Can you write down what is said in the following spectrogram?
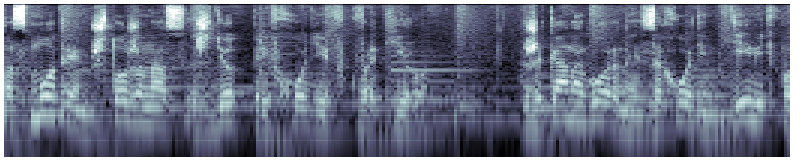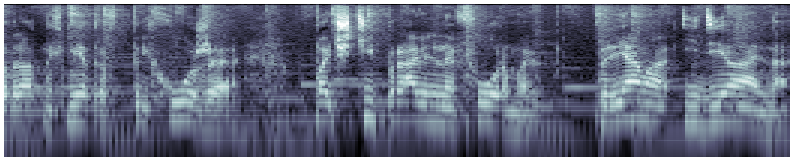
посмотрим, что же нас ждет при входе в квартиру. ЖК Нагорный, заходим, 9 квадратных метров, прихожая, почти правильной формы, прямо идеально.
